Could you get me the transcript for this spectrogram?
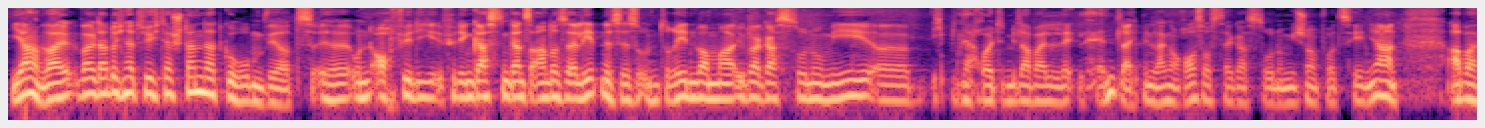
Ja, weil, weil dadurch natürlich der Standard gehoben wird äh, und auch für, die, für den Gast ein ganz anderes Erlebnis ist. Und reden wir mal über Gastronomie. Äh, ich bin ja heute mittlerweile Händler, ich bin lange raus aus der Gastronomie, schon vor zehn Jahren. Aber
